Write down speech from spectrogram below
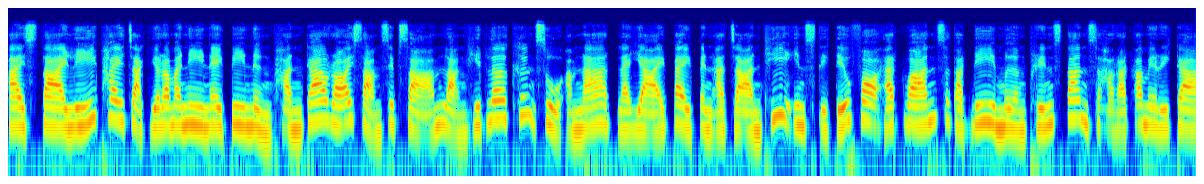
ไอน์สไตน์ลี้ภัยจากเยอรมนีในปี 1933 หลังฮิตเลอร์ขึ้นสู่อำนาจ และย้ายไปเป็นอาจารย์ที่ Institute for Advanced Study เมืองพรินสตัน สหรัฐอเมริกา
